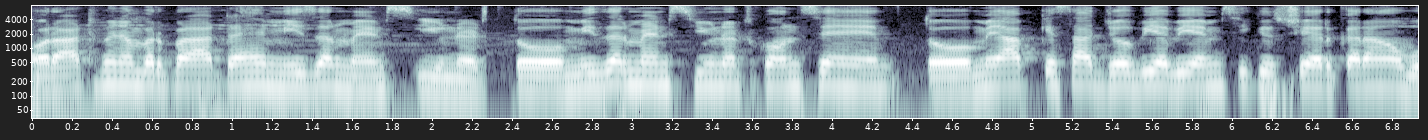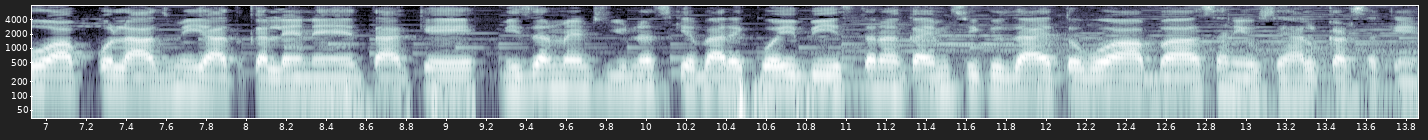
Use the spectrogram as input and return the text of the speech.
और आठवें नंबर पर आता है मीज़रमेंट्स यूनिट्स तो मीज़रमेंट्स यूनिट कौन से हैं? तो मैं आपके साथ जो भी अभी एम शेयर कर रहा हूँ, वो आपको लाजमी याद कर लेने हैं, ताकि मीज़रमेंट्स यूनिट्स के बारे कोई भी इस तरह का एम आए तो वो आप आसानी उसे हल कर सकें।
